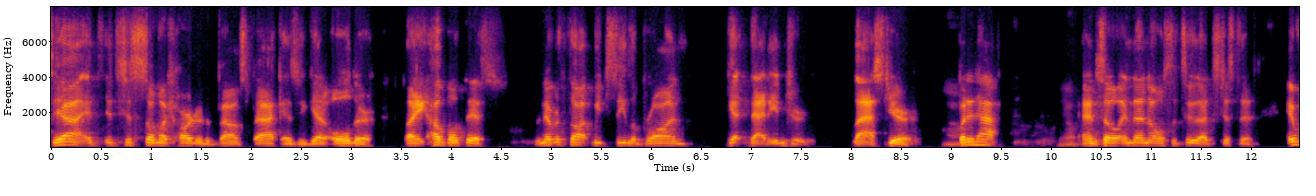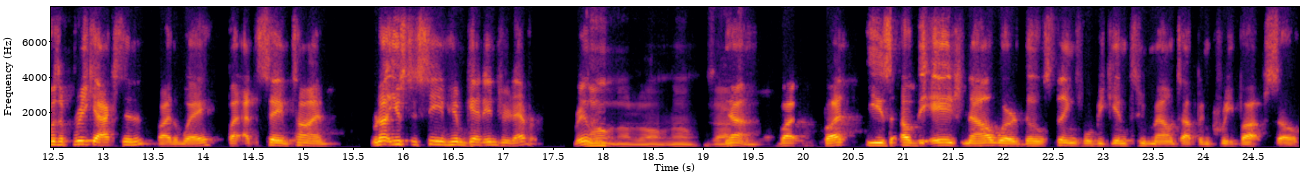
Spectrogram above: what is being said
Yeah, it's it's just so much harder to bounce back as you get older. Like, how about this? We never thought we'd see LeBron get that injured last year, but it happened. Yeah. And so, and then also too, that's just a it was a freak accident, by the way. But at the same time, we're not used to seeing him get injured ever. Really? No, not at all. No, exactly. Yeah, but but he's of the age now where those things will begin to mount up and creep up. So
